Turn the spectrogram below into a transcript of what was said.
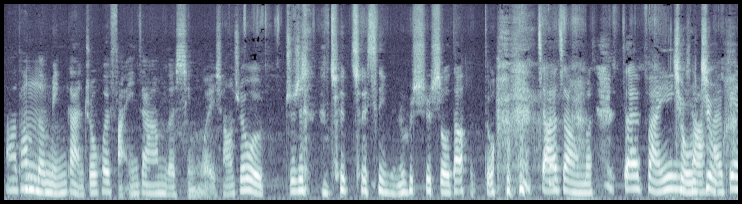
然后他们的敏感就会反映在他们的行为上，嗯、所以我就是 最最近也陆续收到很多 家长们在反映小孩变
